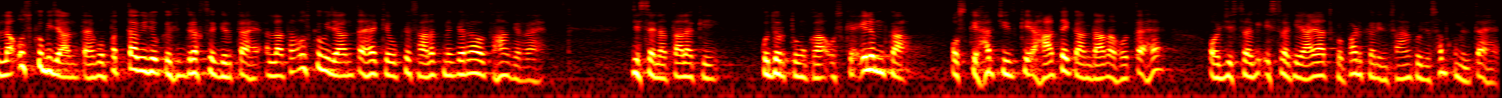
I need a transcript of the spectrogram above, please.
اللہ اس کو بھی جانتا ہے، وہ پتہ بھی جو کسی درخت سے گرتا ہے، اللہ تعالیٰ اس کو بھی جانتا ہے کہ وہ کس حالت میں گر رہا ہے اور کہاں گر رہا ہے، جس سے اللہ تعالیٰ کی قدرتوں کا، اس کے علم کا، اس کے ہر چیز کے احاطے کا اندازہ ہوتا ہے اور جس طرح اس طرح کی آیات کو پڑھ کر انسان کو جو سب کو ملتا ہے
